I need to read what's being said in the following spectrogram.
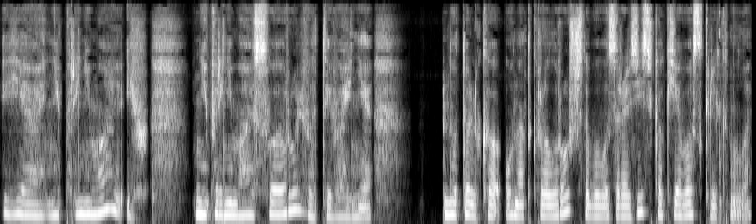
«Я не принимаю их, не принимаю свою роль в этой войне». Но только он открыл рот, чтобы возразить, как я воскликнула.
